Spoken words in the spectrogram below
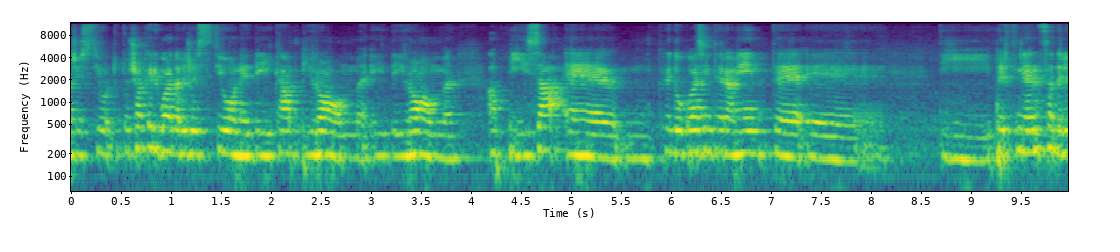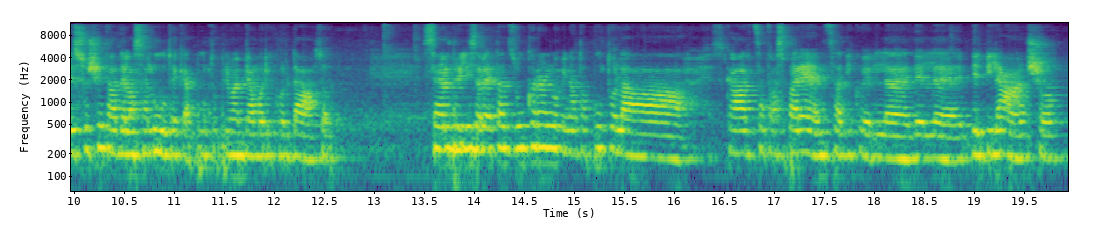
gestione, tutto ciò che riguarda la gestione dei campi Rom e dei Rom a Pisa è credo quasi interamente eh, di pertinenza delle società della salute che appunto prima abbiamo ricordato. Sempre Elisabetta Zuccara ha nominato appunto la scarsa trasparenza quel, del, del, bilancio,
